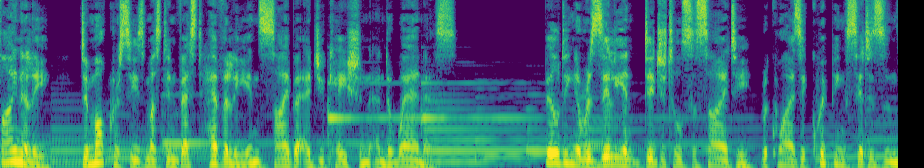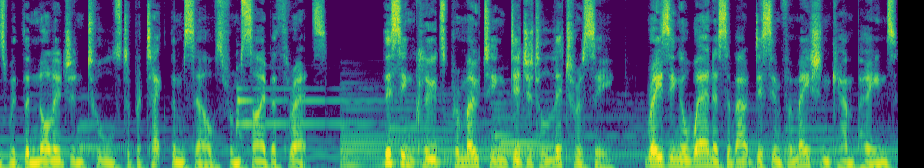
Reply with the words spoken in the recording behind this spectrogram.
Finally, democracies must invest heavily in cyber education and awareness. Building a resilient digital society requires equipping citizens with the knowledge and tools to protect themselves from cyber threats. This includes promoting digital literacy, raising awareness about disinformation campaigns,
